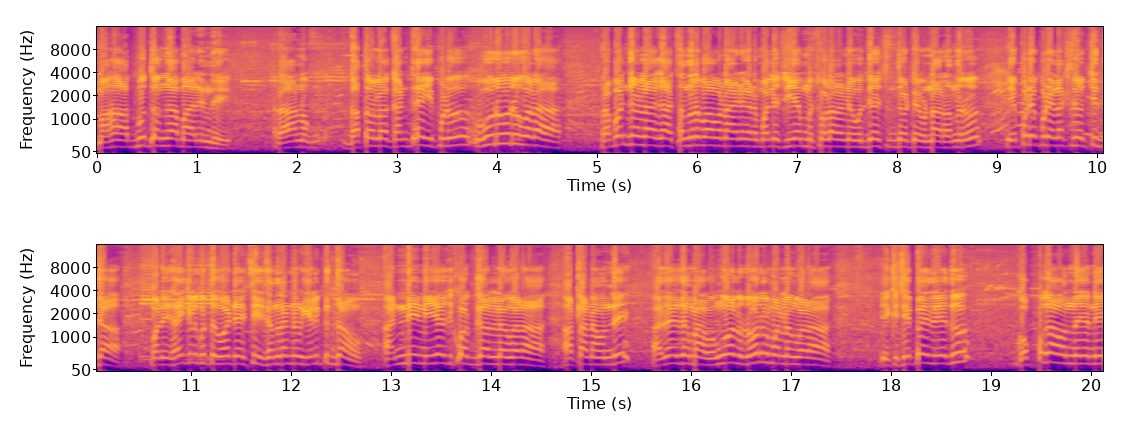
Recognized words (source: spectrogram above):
మహా అద్భుతంగా మారింది. రాను గతంలో కంటే ఇప్పుడు ఊరూరు కూడా ప్రపంచంలాగా చంద్రబాబు నాయుడు గారు మళ్ళీ సీఎం చూడాలనే ఉద్దేశంతో ఉన్నారు అందరూ. ఎప్పుడెప్పుడు ఎలక్షన్ వచ్చిద్దా? మన సైకిల్ గుర్తు ఓటేసి చంద్రబాబు గెలిపిద్దాం. అన్ని నియోజకవర్గాల్లో కూడా అట్లానే ఉంది. అదేవిధంగా మా ఒంగోలు రూరల్ మండలం కూడా ఇక చెప్పేది లేదు. గొప్పగా ఉంది అని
